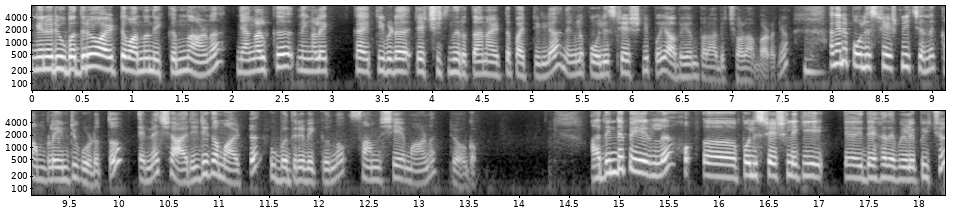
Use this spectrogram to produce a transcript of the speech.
ഇങ്ങനെ ഒരു ഉപദ്രവമായിട്ട് വന്ന് നിൽക്കുന്നതാണ്. ഞങ്ങൾക്ക് നിങ്ങളെ കയറ്റി ഇവിടെ രക്ഷിച്ചു നിർത്താനായിട്ട് പറ്റില്ല. നിങ്ങൾ പോലീസ് സ്റ്റേഷനിൽ പോയി അഭയം പ്രാപിച്ചോളാൻ പറഞ്ഞു. അങ്ങനെ പോലീസ് സ്റ്റേഷനിൽ ചെന്ന് കംപ്ലൈന്റ് കൊടുത്തു. എന്നെ ശാരീരികമായിട്ട് ഉപദ്രവിക്കുന്നു. സംശയമാണ് രോഗം. അതിന്റെ പേരിൽ പോലീസ് സ്റ്റേഷനിലേക്ക് ഇദ്ദേഹത്തെ വിളിപ്പിച്ചു.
